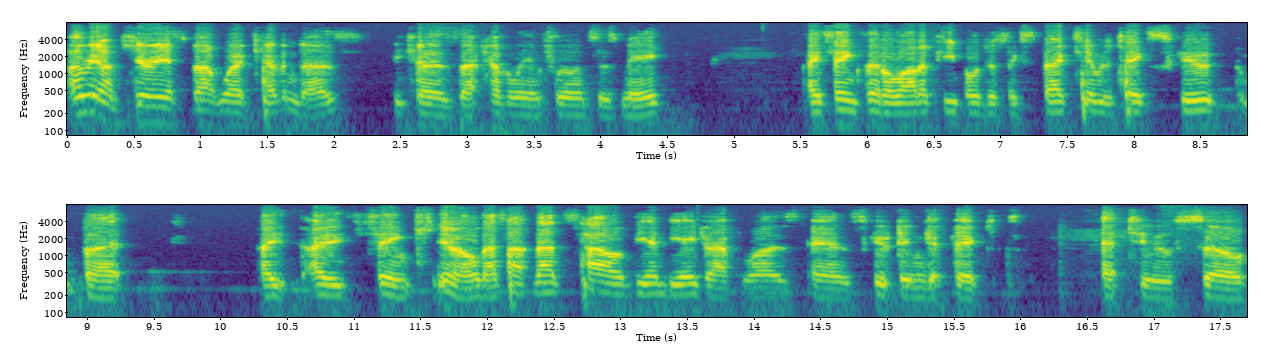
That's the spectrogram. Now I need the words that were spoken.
I mean, I'm curious about what Kevin does because that heavily influences me. I think that a lot of people just expect him to take Scoot, but I I think you know that's how that's how the NBA draft was, and Scoot didn't get picked at two. So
